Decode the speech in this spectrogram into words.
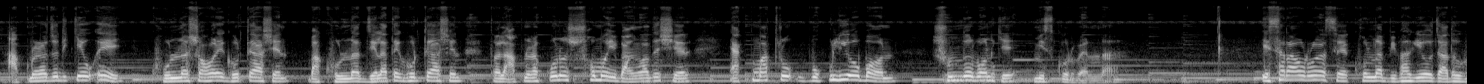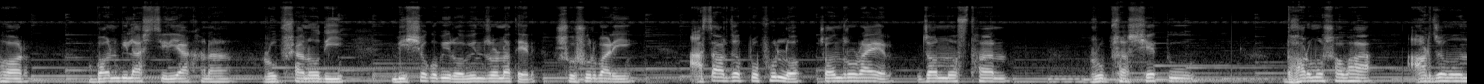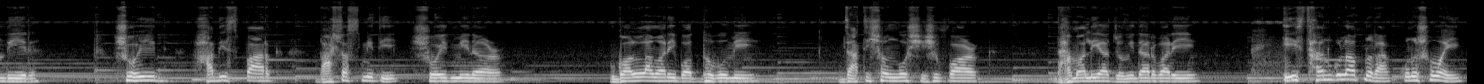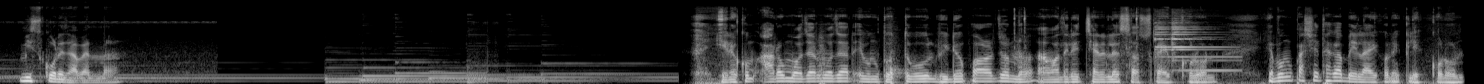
আপনারা যদি কেউ এই খুলনা শহরে ঘুরতে আসেন বা খুলনা জেলাতে ঘুরতে আসেন, তাহলে আপনারা কোনো সময় বাংলাদেশের একমাত্র উপকূলীয় বন সুন্দরবনকে মিস করবেন না। এছাড়াও রয়েছে খুলনা বিভাগীয় জাদুঘর, বনবিলাস চিড়িয়াখানা, রূপসা নদী বিশ্বকবি রবীন্দ্রনাথের শ্বশুরবাড়ি, আচার্য প্রফুল্ল চন্দ্র রায়ের জন্মস্থান, রূপসা সেতু, ধর্মসভা, আর্য মন্দির, শহীদ হাদিস পার্ক, ভাষাস্মৃতি শহীদ মিনার, গল্লামারি বদ্ধভূমি, জাতিসংঘ শিশু পার্ক, ধামালিয়া জমিদার বাড়ি। এই স্থানগুলো আপনারা কোনো সময় মিস করে যাবেন না। এরকম আরও মজার মজার এবং তথ্যবহুল ভিডিও পাওয়ার জন্য আমাদের এই চ্যানেলে সাবস্ক্রাইব করুন এবং পাশে থাকা বেল আইকনে ক্লিক করুন।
